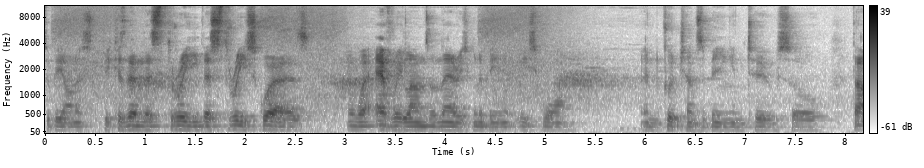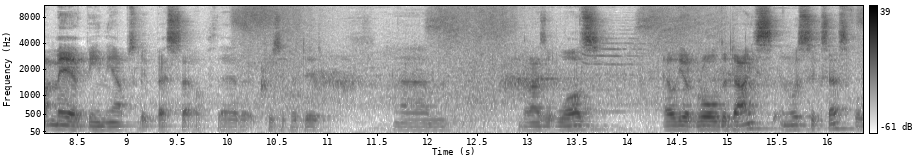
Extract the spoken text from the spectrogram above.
to be honest, because then there's three there's three squares, and where every lands on there, he's going to be in at least one, and good chance of being in two. So that may have been the absolute best setup there that Crucifer did. Um, but as it was, Elliot rolled the dice and was successful.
